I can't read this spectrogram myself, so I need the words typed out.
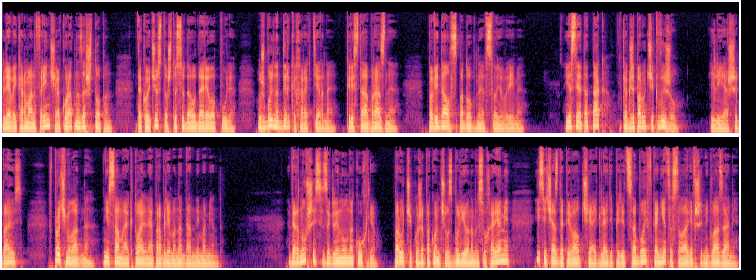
левый карман Френча аккуратно заштопан. Такое чувство, что сюда ударила пуля. Уж больно дырка характерная, крестообразная. Повидал с подобное в свое время. Если это так, как же поручик выжил? Или я ошибаюсь? Впрочем, ладно, не самая актуальная проблема на данный момент. Вернувшись, заглянул на кухню. Поручик уже покончил с бульоном и сухарями и сейчас допивал чай, глядя перед собой в конец остоловевшими глазами.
